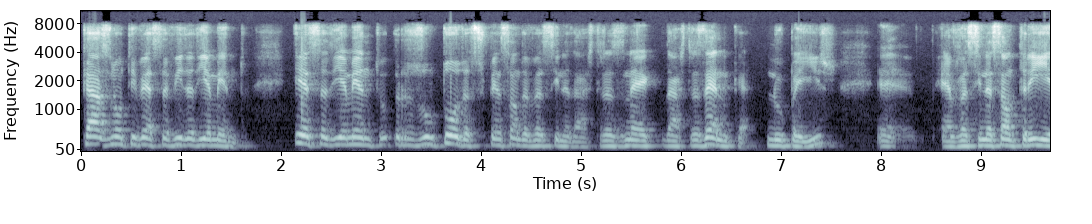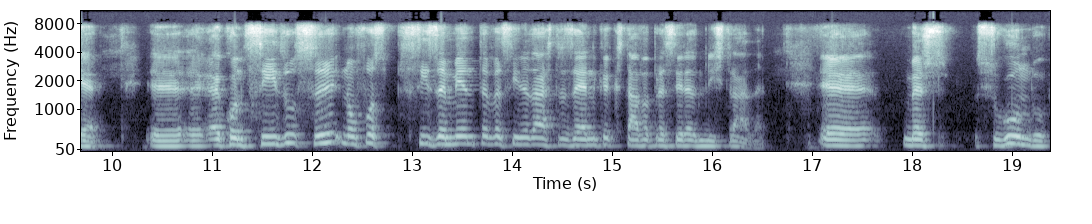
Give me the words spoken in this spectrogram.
caso não tivesse havido adiamento. Esse adiamento resultou da suspensão da vacina da AstraZeneca, da AstraZeneca no país. A vacinação teria eh, acontecido se não fosse precisamente a vacina da AstraZeneca que estava para ser administrada. Eh, mas, segundo,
